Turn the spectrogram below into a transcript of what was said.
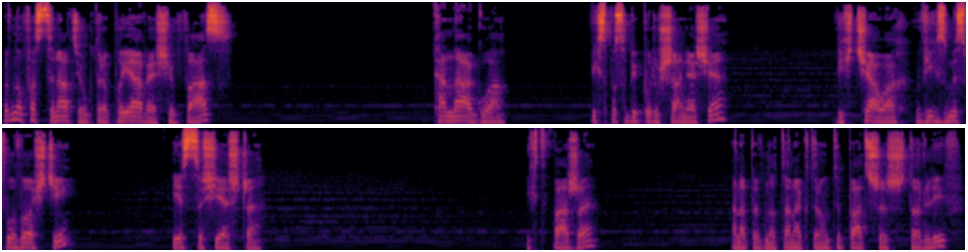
pewną fascynacją, która pojawia się w was, kanagła w ich sposobie poruszania się, w ich ciałach, w ich zmysłowości, jest coś jeszcze. Ich twarze, a na pewno ta, na którą ty patrzysz, Torliv,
